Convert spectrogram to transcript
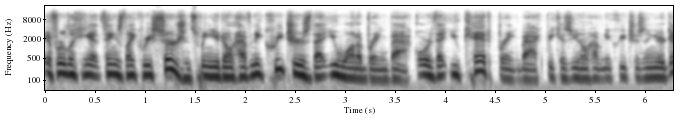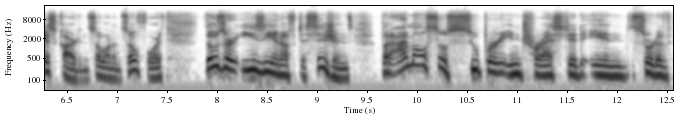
If we're looking at things like Resurgence, when you don't have any creatures that you want to bring back or that you can't bring back because you don't have any creatures in your discard and so on and so forth, those are easy enough decisions. But I'm also super interested in sort of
